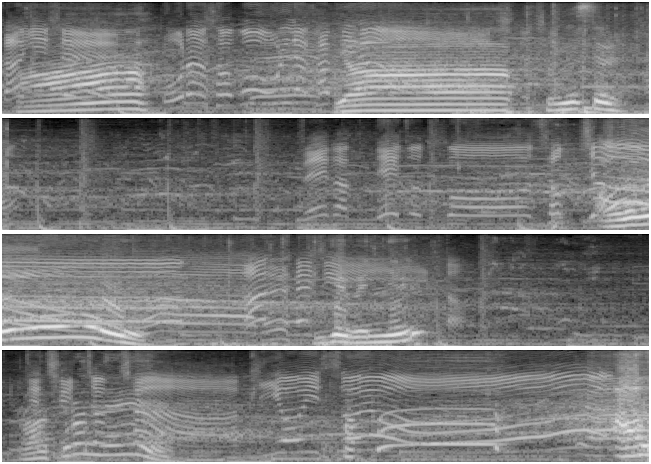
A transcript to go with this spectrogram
강희슬 아. 돌아서고 올라갑니다. 야 강희슬 외곽 내줬고. 오 아, 안태지. 이게 웬일? 아 7점 뚫었네 차. 비어 있어요. 아우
